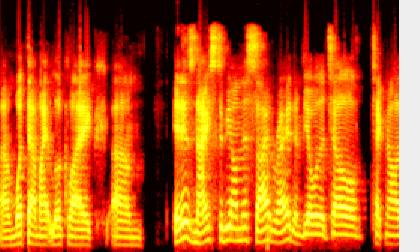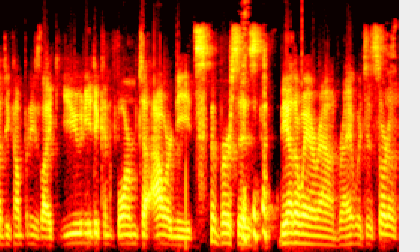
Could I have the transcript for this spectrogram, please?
um, what that might look like. Um, it is nice to be on this side, right, and be able to tell technology companies like you need to conform to our needs versus the other way around, right? Which is sort of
